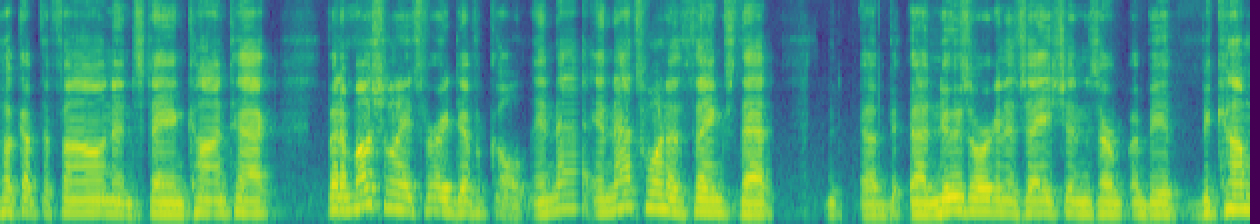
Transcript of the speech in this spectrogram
hook up the phone and stay in contact. But emotionally, it's very difficult, and that and that's one of the things that uh, uh, news organizations are be, become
